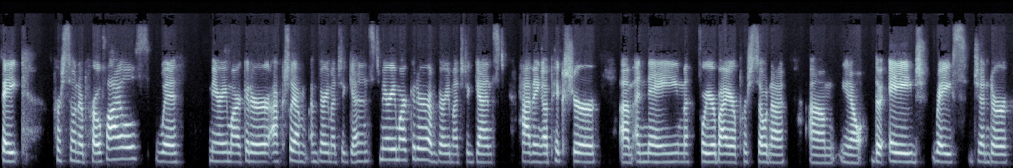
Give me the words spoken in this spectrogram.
fake persona profiles with Mary Marketer. Actually, I'm, I'm very much against Mary Marketer. I'm very much against having a picture um, a name for your buyer persona, um, you know, the age, race, gender,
